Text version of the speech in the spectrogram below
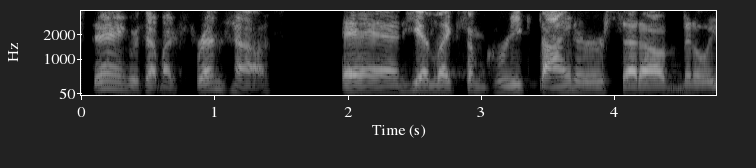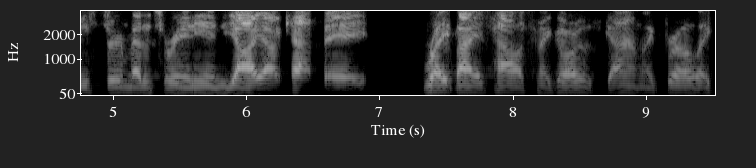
staying was at my friend's house, and he had like some Greek diner set up, Middle Eastern, Mediterranean, Yaya Cafe, right by his house. And I go to this guy. I'm like, bro, like,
